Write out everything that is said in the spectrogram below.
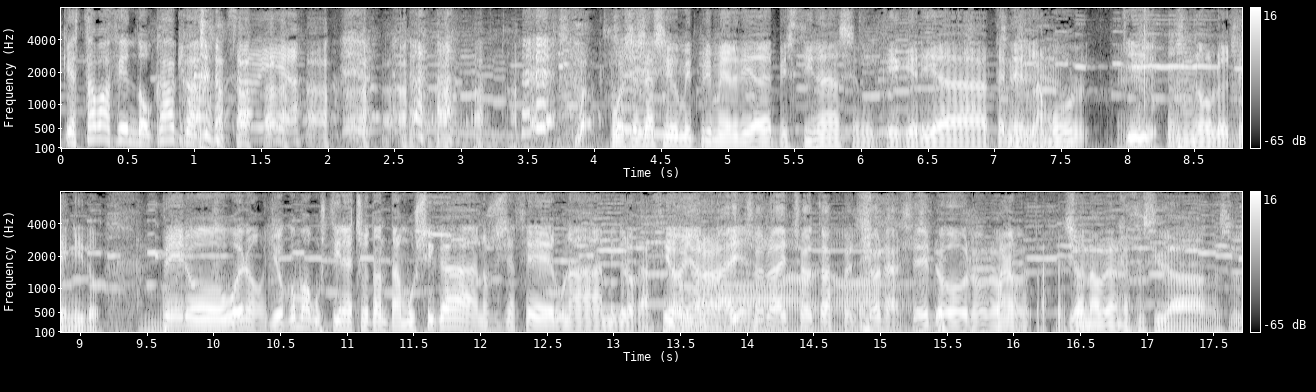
que estaba haciendo caca. Pues ese ha sido mi primer día de piscinas en el que quería tener Sí. glamour y no lo he tenido. Pero bueno, yo como Agustín ha hecho tanta música, no sé si hacer una microcanción. No, yo no la he hecho, lo ha hecho otras personas, ¿eh? No, no, no. Bueno, no. otras Yo no veo necesidad. Jesús.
